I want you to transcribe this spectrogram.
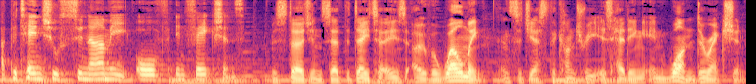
a potential tsunami of infections. Ms Sturgeon said the data is overwhelming and suggests the country is heading in one direction.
